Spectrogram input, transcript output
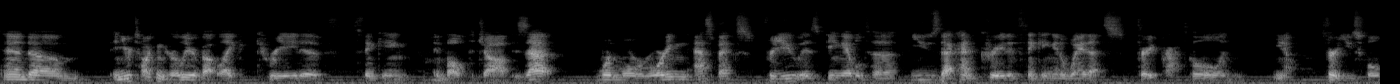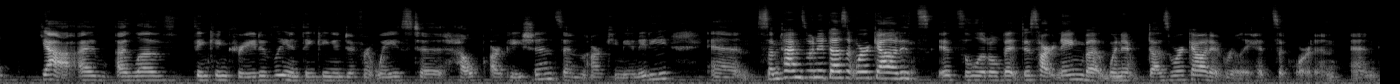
And um, and you were talking earlier about like creative thinking involved the job. Is that one of the more rewarding aspects for you? Is being able to use that kind of creative thinking in a way that's very practical and you know very useful. Yeah, I, I love thinking creatively and thinking in different ways to help our patients and our community. And sometimes when it doesn't work out, it's it's a little bit disheartening. But when it does work out, it really hits a chord. And and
